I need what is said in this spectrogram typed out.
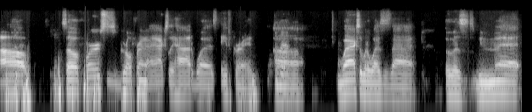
um, so first girlfriend I actually had was eighth grade. Okay. Uh, what actually what it was is that it was we met.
